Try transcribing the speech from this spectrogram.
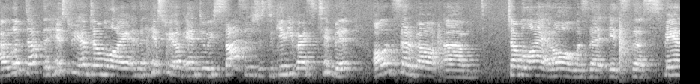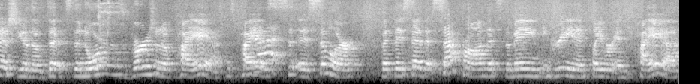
I looked up the history of jambalaya and the history of andouille sausage just to give you guys a tidbit. All it said about um, jambalaya at all was that it's the Spanish, you know, the, the, it's the New Orleans version of paella. Because paella is, is similar, but they said that saffron, that's the main ingredient and flavor in paella,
